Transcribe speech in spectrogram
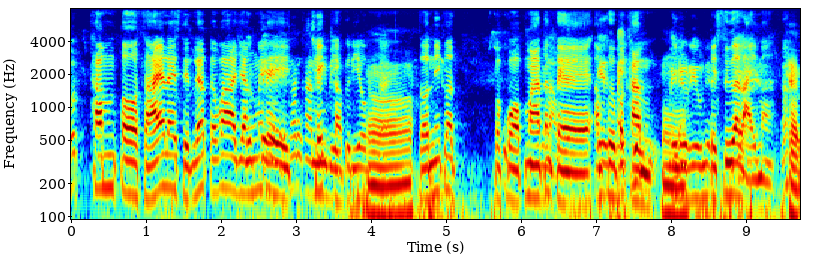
รถทำต่อสายอะไรเสร็จแล้ว แต่ว่ายังไม่ได้ทั้งคันเช็คมีเบรคกรับตัวเดียวอ๋อตอนนี้ก็ประกอบมาตั้งแต่อำเภอประคไปเร็วๆำเนี่ยไปซื้ออะไรมาครับ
